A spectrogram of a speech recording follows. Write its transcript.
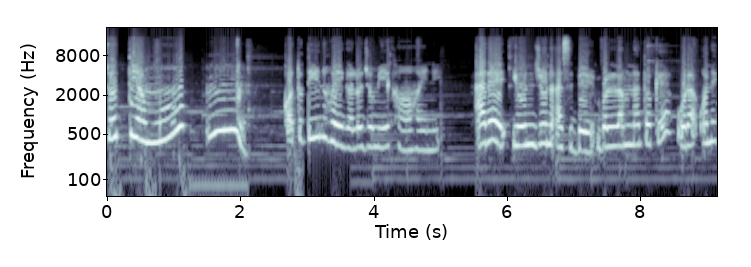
সত্যি আম্মু? কতদিন হয়ে গেল জমিয়ে খাওয়া হয়নি। আরে, ইয়নজুন আসবে, বললাম না তোকে, ওরা অনেক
